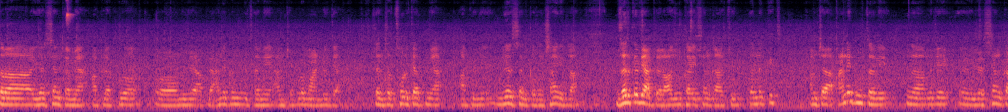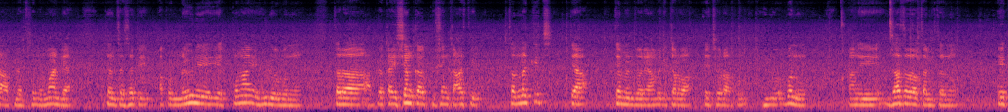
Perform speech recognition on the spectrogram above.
तर या शंका मी आपल्या पुढं म्हणजे आपल्या अनेक मित्रांनी आमच्या पुढं मांडल्या होत्या. त्यांचा थोडक्यात मी आपले निरसन करून सांगितला. जर कधी आपल्याला अजून काही शंका असतील तर नक्कीच आमच्या अनेक मित्रांनी म्हणजे ज्या शंका आपल्यासमोर मांडल्या. त्यांच्यासाठी आपण नवीन एक पुन्हा एक व्हिडिओ बनवू. तर आपल्या काही शंका कुशंका असतील तर नक्कीच त्या कमेंटद्वारे आम्हाला कळवा. त्याच्यावर आपण व्हिडिओ बनवू. आणि जाता जाता मित्रांनो एक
